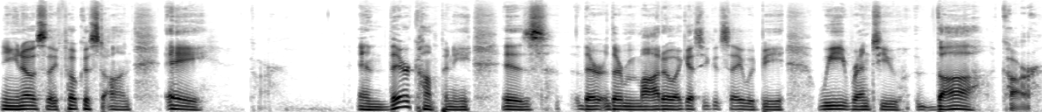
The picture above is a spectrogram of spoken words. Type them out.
And you notice they focused on a and their company is their their motto i guess you could say would be we rent you the car.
